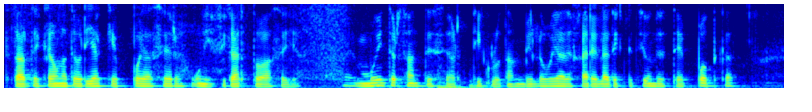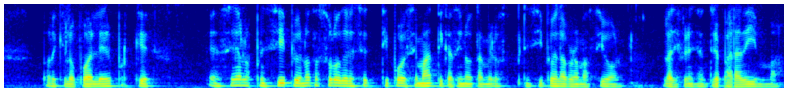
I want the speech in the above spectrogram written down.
tratar de crear una teoría que pueda hacer unificar todas ellas. Muy interesante ese artículo, también lo voy a dejar en la descripción de este podcast para que lo puedas leer porque enseña los principios no tan solo de ese tipo de semántica, sino también los principios de la programación, la diferencia entre paradigmas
